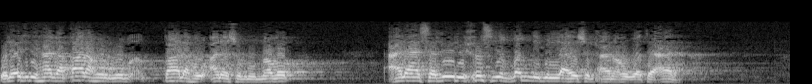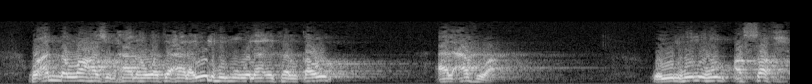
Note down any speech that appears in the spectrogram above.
ولأجل هذا قاله قاله أنس بن النضر على سبيل حسن الظن بالله سبحانه وتعالى وأن الله سبحانه وتعالى يلهم أولئك القوم العفو ويلهمهم الصفح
